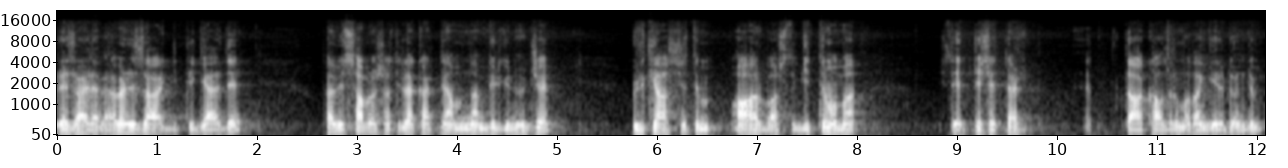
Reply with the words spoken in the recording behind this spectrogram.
Reza ile beraber. Reza gitti geldi. Tabii Sabra Şatilla katliamından bir gün önce ülke hasretim ağır bastı. Gittim ama işte cesetler daha kaldırmadan geri döndüm.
